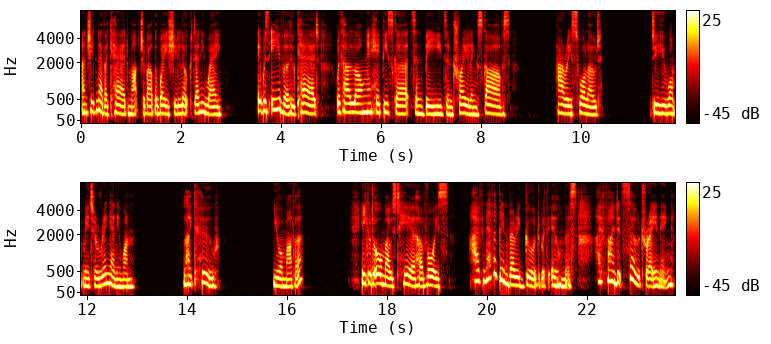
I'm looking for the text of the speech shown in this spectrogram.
And she'd never cared much about the way she looked anyway. It was Eva who cared, with her long hippie skirts and beads and trailing scarves. Harry swallowed. Do you want me to ring anyone? Like who? Your mother? He could almost hear her voice. I've never been very good with illness. I find it so draining.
